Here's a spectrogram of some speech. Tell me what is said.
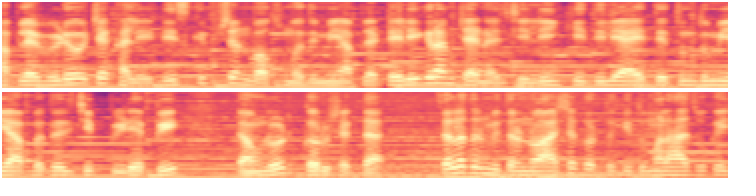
आपल्या व्हिडिओच्या खाली डिस्क्रिप्शन बॉक्समध्ये मी आपल्या टेलिग्राम चॅनलची लिंक ही दिली आहे. तेथून तुम्ही याबद्दलची पी डी एफ डाउनलोड करू शकता. चला तर मित्रांनो आशा करतो की तुम्हाला हा जो काही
